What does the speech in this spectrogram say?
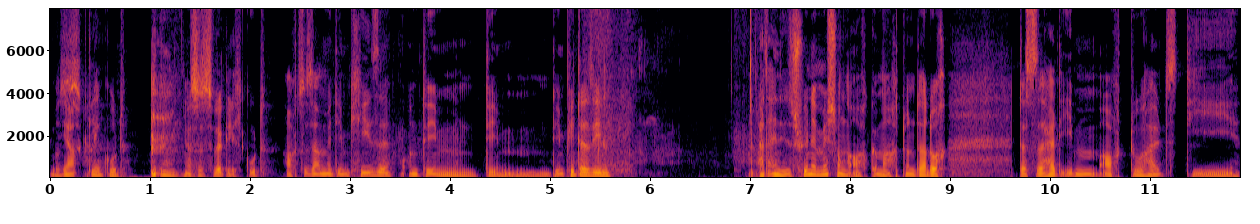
Das Ja. klingt gut. Das ist wirklich gut. Auch zusammen mit dem Käse und dem, dem, dem Petersil. Hat eine schöne Mischung auch gemacht. Und dadurch, dass du halt eben auch du halt die,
